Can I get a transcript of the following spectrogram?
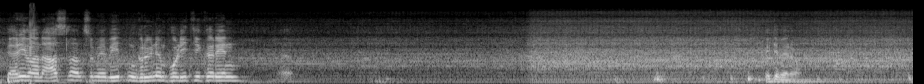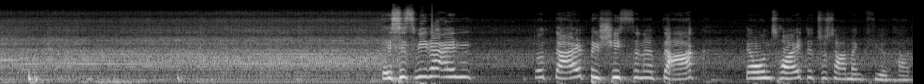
Berivan Aslan zu mir bitten, grünen Politikerin. Bitte, Berivan. Es ist wieder ein total beschissener Tag, der uns heute zusammengeführt hat.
